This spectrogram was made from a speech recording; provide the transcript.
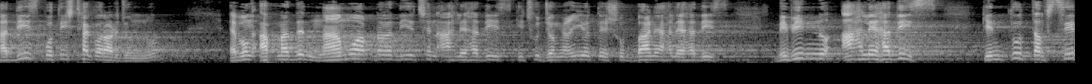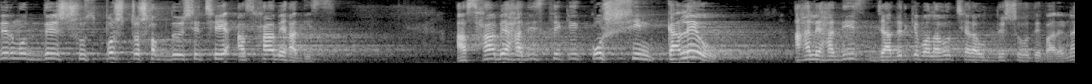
হাদিস প্রতিষ্ঠা করার জন্য এবং আপনাদের নামও আপনারা দিয়েছেন আহলে হাদিস, কিছু জমাইয়তে সুব্বানে আহলে হাদিস, বিভিন্ন আহলে হাদিস, কিন্তু তাফসিরের মধ্যে সুস্পষ্ট শব্দ এসেছে আসহাবে হাদিস। আসহাবে হাদিস থেকে কশিন কালেও আহলে হাদিস যাদেরকে বলা হচ্ছে এরা উদ্দেশ্য হতে পারে না,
